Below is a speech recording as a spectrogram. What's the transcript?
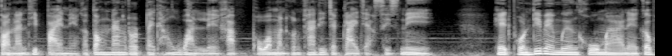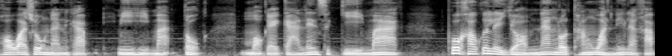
ตอนนั้นที่ไปเนี่ยก็ต้องนั่งรถไปทั้งวันเลยครับ เพราะว่ามันค่อนข้างที่จะไกลจากซิดนีย์เหตุผลที่ไปเมืองคูมาเนี่ยก็เพราะว่าช่วงนั้นครับมีหิมะตก เหมาะแก่การเล่นสกีมาก พวกเขาก็เลยยอมนั่งรถทั้งวันนี่แหละครับ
